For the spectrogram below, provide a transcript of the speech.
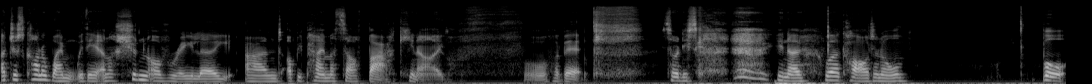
I just kind of went with it and I shouldn't have really. And I'll be paying myself back, you know, for a bit. So I need to, you know, work hard and all. But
